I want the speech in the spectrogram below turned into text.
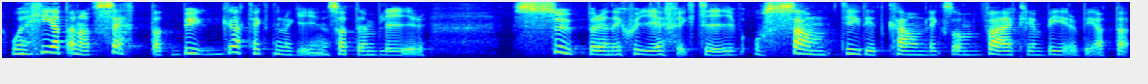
och ett helt annat sätt att bygga teknologin så att den blir superenergieffektiv och samtidigt kan liksom verkligen bearbeta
